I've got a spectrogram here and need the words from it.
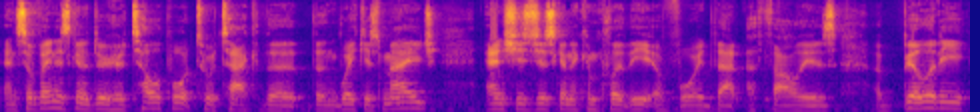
and Silvina is going to do her teleport to attack the, the weakest mage, and she's just going to completely avoid that Athalia's ability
